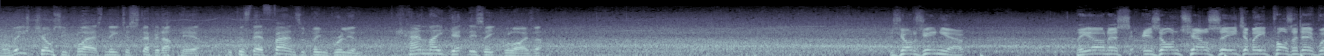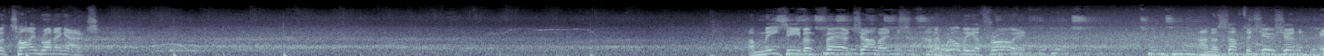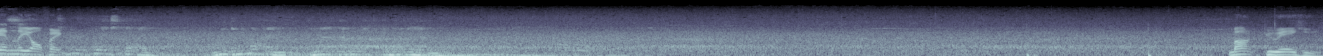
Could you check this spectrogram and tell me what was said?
Well, these Chelsea players need to step it up here because their fans have been brilliant. Can they get this equaliser? Jorginho. The onus is on Chelsea to be positive with time running out. A meaty but fair challenge, and it will be a throw-in. Off the pitch, 29. And a substitution in the offing. Replaced by number 9, Pierre-Emerick Aubameyang. Marc Guehi.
